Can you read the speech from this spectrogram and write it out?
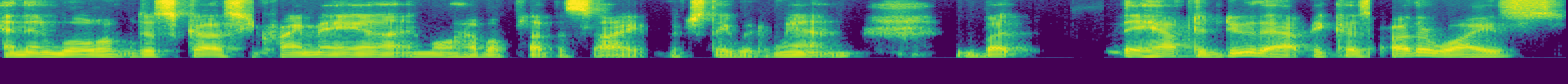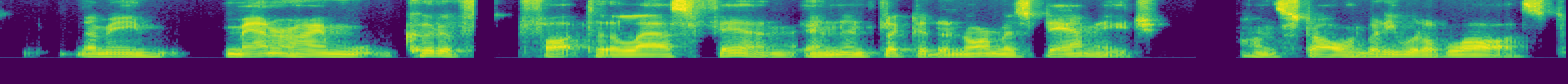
and then we'll discuss Crimea and we'll have a plebiscite, which they would win. But they have to do that because otherwise, I mean, Mannerheim could have fought to the last Finn and inflicted enormous damage on Stalin, but he would have lost.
